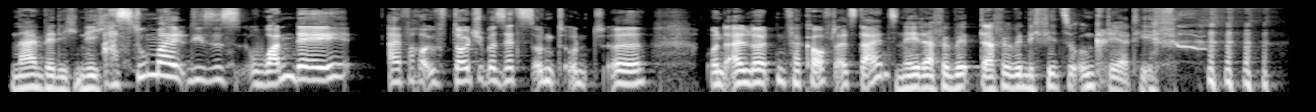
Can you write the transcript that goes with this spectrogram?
Nein, bin ich nicht. Hast du mal dieses One Day einfach auf Deutsch übersetzt und und äh, und allen Leuten verkauft als deins? Nee, dafür, bin- dafür bin ich viel zu unkreativ.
